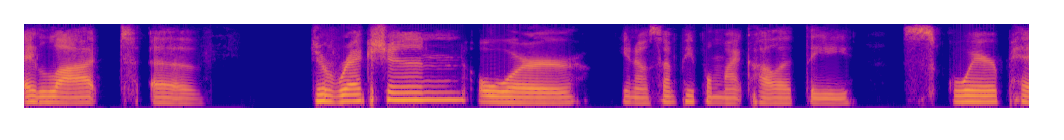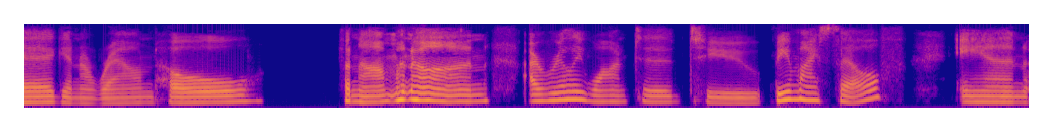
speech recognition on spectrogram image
a lot of direction or, you know, some people might call it the square peg in a round hole phenomenon. I really wanted to be myself and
